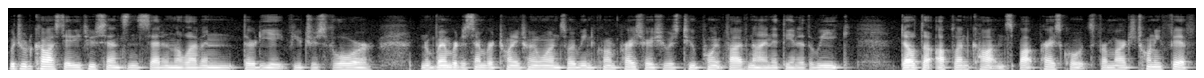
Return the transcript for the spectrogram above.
which would cost 82 cents instead an 11.38 futures floor. November December 2021 soybean to corn price ratio was 2.59 at the end of the week. Delta Upland Cotton spot price quotes for March 25th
